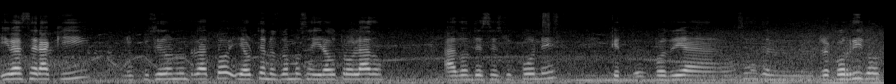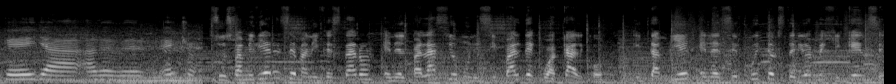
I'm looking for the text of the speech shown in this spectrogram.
iba a ser aquí, nos pusieron un rato y ahorita nos vamos a ir a otro lado, a donde se supone que podría, o sea, del recorrido que ella ha de haber hecho. Sus familiares se manifestaron en el Palacio Municipal de Coacalco y también en el circuito exterior mexiquense.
